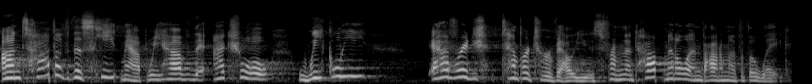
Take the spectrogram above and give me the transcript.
On top of this heat map, we have the actual weekly average temperature values from the top, middle, and bottom of the lake.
